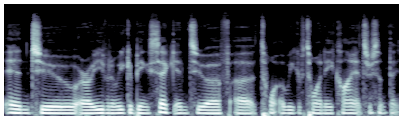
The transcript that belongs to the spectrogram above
into or even a week of being sick into a, a, tw- a week of 20 clients or something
